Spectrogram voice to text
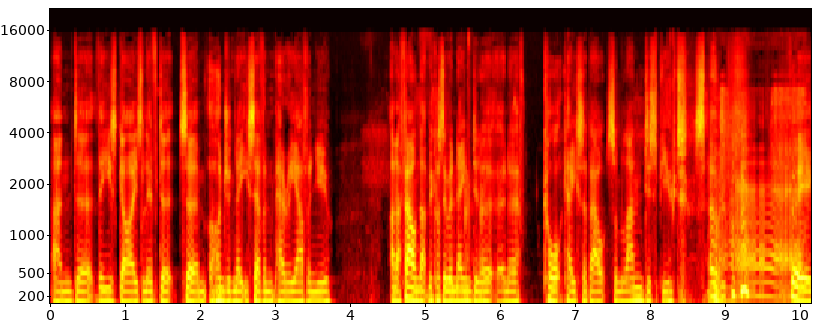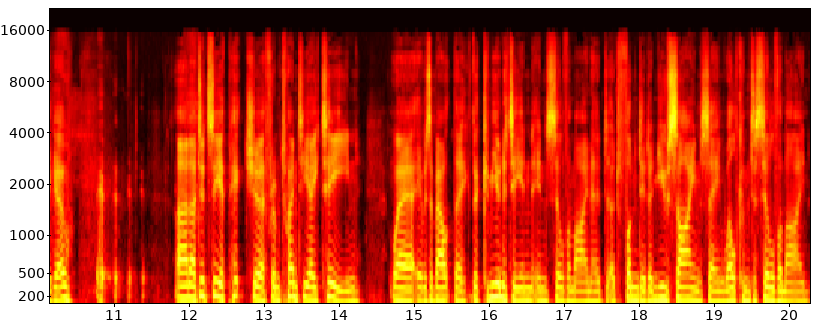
and uh, these guys lived at um, 187 Perry Avenue. And I found that because they were named in a, in a court case about some land dispute. So there you go. And I did see a picture from 2018 where it was about the, the community in, in Silvermine had, had funded a new sign saying "Welcome to Silvermine,"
